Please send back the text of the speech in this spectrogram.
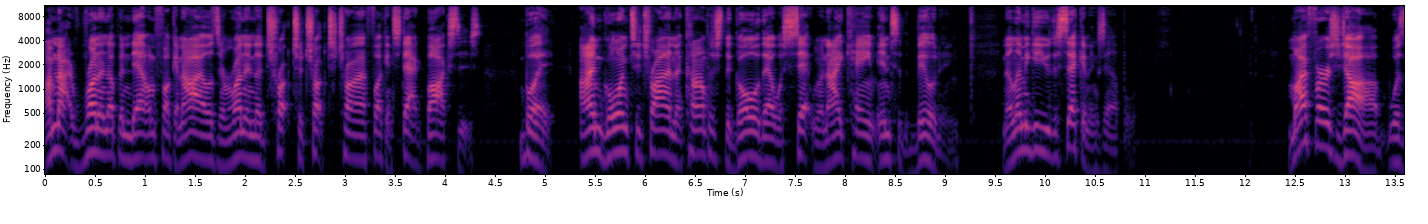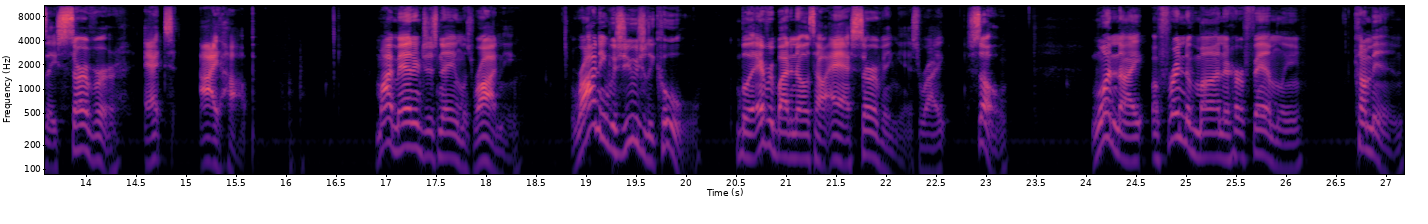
I'm not running up and down fucking aisles and running a truck to truck to try and fucking stack boxes. But I'm going to try and accomplish the goal that was set when I came into the building. Now, let me give you the second example. My first job was a server at IHOP. My manager's name was Rodney. Rodney was usually cool, but everybody knows how ass serving is, right? So, one night, a friend of mine and her family come in.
